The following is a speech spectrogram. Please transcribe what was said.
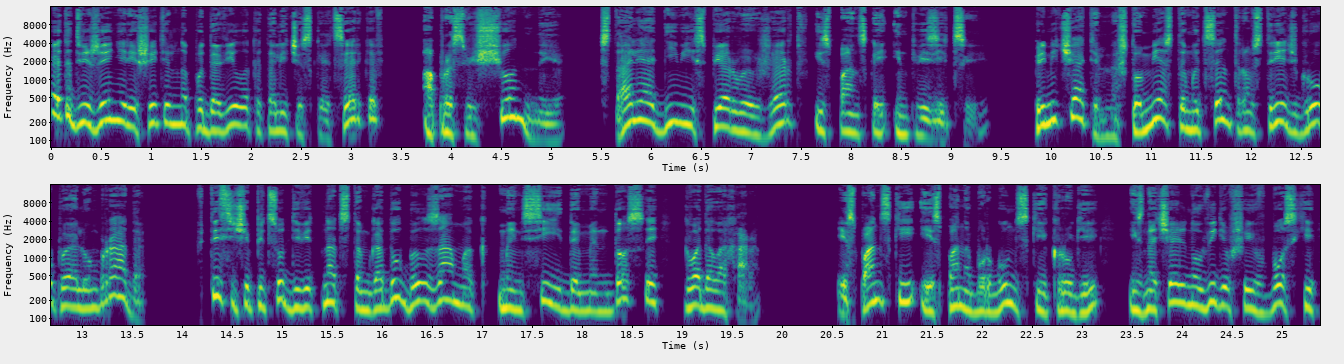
Это движение решительно подавило католическая церковь, а просвещенные стали одними из первых жертв испанской инквизиции. Примечательно, что местом и центром встреч группы Алюмбрада в 1519 году был замок Менсии де Мендосы Гвадалахара. Испанские и испано-бургундские круги, изначально увидевшие в Босхе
